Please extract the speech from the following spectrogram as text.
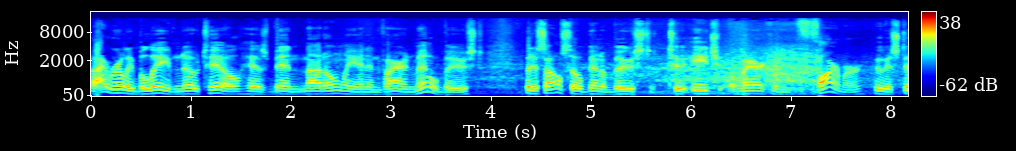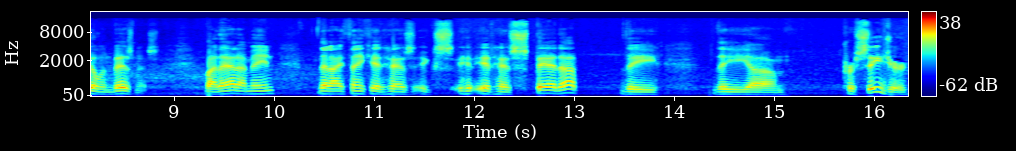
I really believe no-till has been not only an environmental boost, but it's also been a boost to each American farmer who is still in business. By that I mean that I think it has it has sped up the the um, procedure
